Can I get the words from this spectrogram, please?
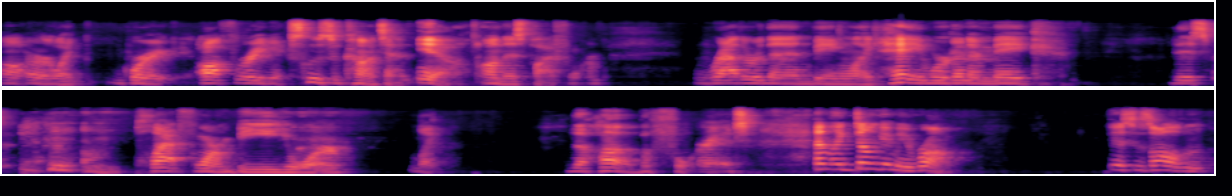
uh, or like we're offering exclusive content Yeah. on this platform rather than being like hey we're going to make this platform be your like the hub for it and like don't get me wrong this is all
